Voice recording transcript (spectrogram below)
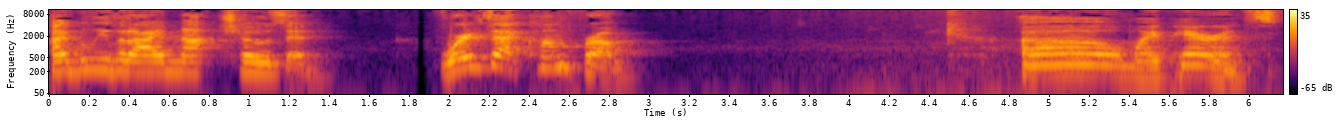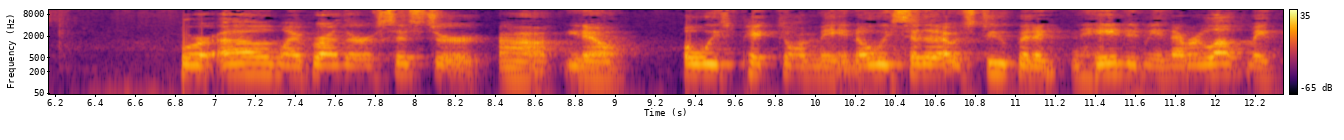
I believe that I am not chosen. Where does that come from? Oh, my parents. Or, oh, my brother or sister, uh, you know, always picked on me and always said that I was stupid and hated me and never loved me.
